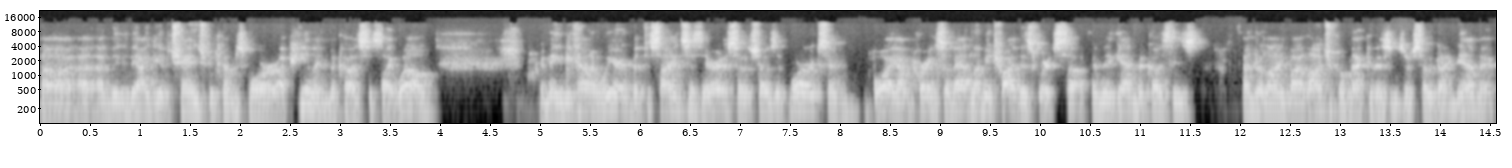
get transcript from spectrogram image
uh, uh, the, the idea of change becomes more appealing because it's like, well, it may be kind of weird, but the science is there, so it shows it works. And boy, I'm hurting so bad. Let me try this weird stuff. And again, because these underlying biological mechanisms are so dynamic,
